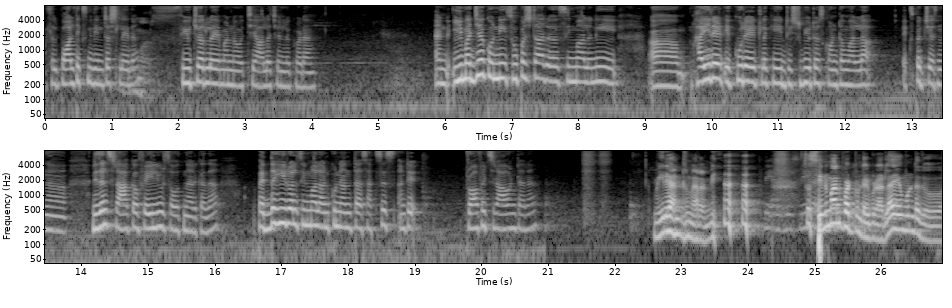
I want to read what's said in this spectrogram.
అసలు పాలిటిక్స్ మీద ఇంట్రెస్ట్ లేదా? ఫ్యూచర్లో ఏమన్నా వచ్చే ఆలోచనలు కూడా? అండ్ ఈ మధ్య కొన్ని సూపర్ స్టార్ సినిమాలని హై రేట్ ఎక్కువ రేట్లకి డిస్ట్రిబ్యూటర్స్ కొనటం వల్ల ఎక్స్పెక్ట్ చేసిన రిజల్ట్స్ రాక ఫెయిల్యూర్స్ అవుతున్నారు కదా. పెద్ద హీరోల సినిమాలు అనుకున్నంత సక్సెస్ అంటే ప్రాఫిట్స్ రావంటారా? మీరే అంటున్నారని సో సినిమాని పట్టుంటాయి. ఇప్పుడు అలా ఏముండదు.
